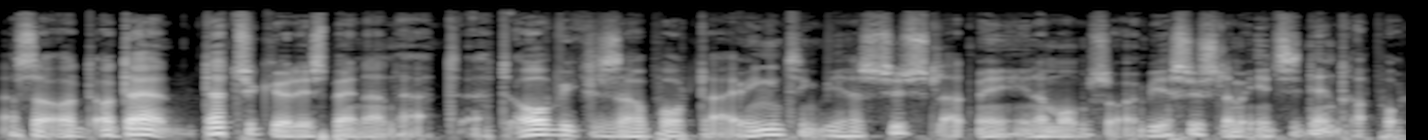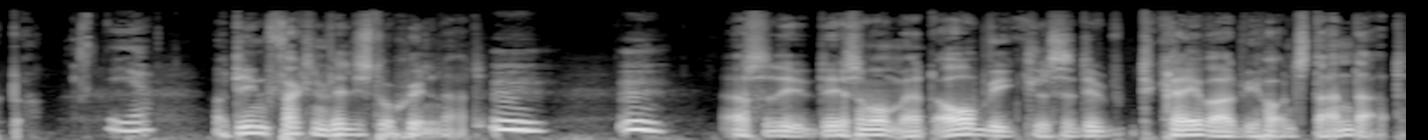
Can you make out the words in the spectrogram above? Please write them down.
Alltså, och, och där, där tycker jag det är spännande att, att avvikelserapporter är ju ingenting vi har sysslat med inom omsorgen. Vi har sysslat med incidentrapporter. Ja. Och det är faktiskt en väldigt stor skillnad. Mm. Mm. Alltså det, det är som om att avvikelse det, det kräver att vi har en standard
